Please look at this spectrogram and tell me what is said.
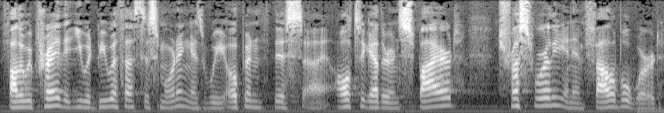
Father, we pray that you would be with us this morning as we open this uh, altogether inspired, trustworthy, and infallible word.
